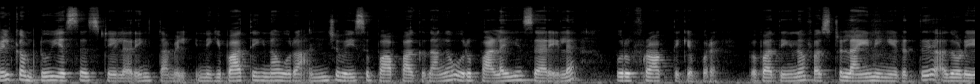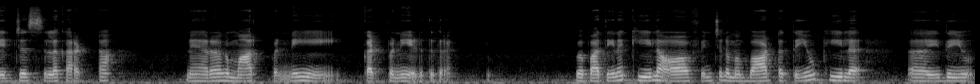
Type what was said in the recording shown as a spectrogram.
Welcome to SS tailoring Tamil இன்றைக்கி பார்த்தீங்கன்னா ஒரு அஞ்சு வயசு பாப்பாவுக்கு தாங்க ஒரு பழைய சேரீயில் ஒரு ஃப்ராக் தைக்க போகிறேன் இப்போ பார்த்தீங்கன்னா ஃபஸ்ட்டு லைனிங் எடுத்து அதோடய எட்ஜஸில் கரெக்டாக நேராக மார்க் பண்ணி கட் பண்ணி எடுத்துக்கிறேன். இப்போ பார்த்தீங்கன்னா கீழே ஆஃப் இன்ச் நம்ம பாட்டத்தையும் கீழே இதையும்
